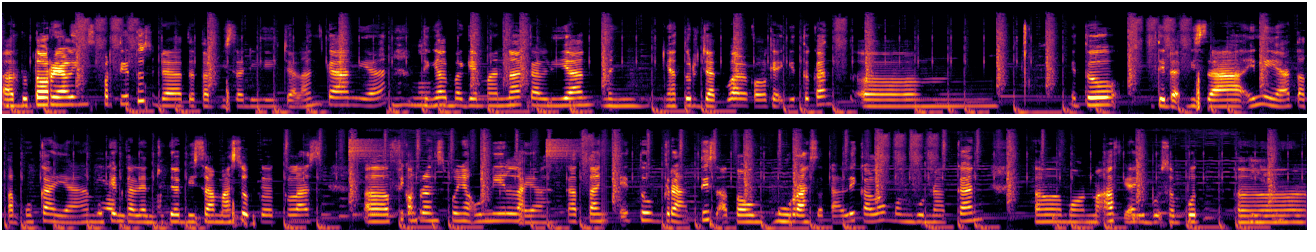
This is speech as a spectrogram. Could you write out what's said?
Uh, tutorial yang seperti itu sudah tetap bisa dijalankan ya. Mm-hmm. tinggal bagaimana kalian mengatur jadwal. Kalau kayak gitu kan um, itu tidak bisa ini ya tatap muka ya. Mungkin ya, kalian juga bisa masuk ke kelas uh, conference punya Unila ya. Katanya itu gratis atau murah sekali kalau menggunakan uh, mohon maaf ya ibu sebut uh,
